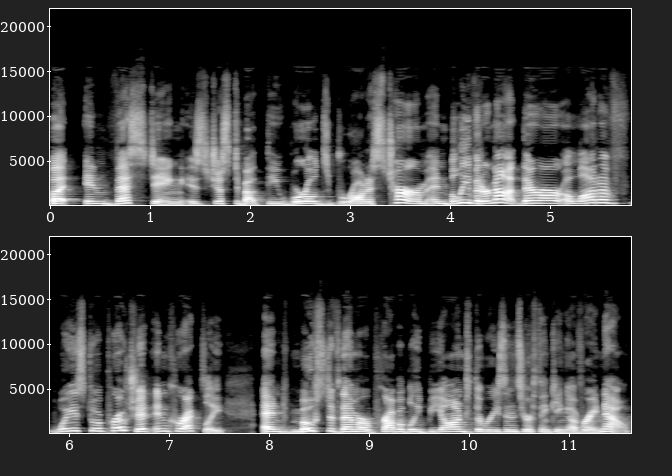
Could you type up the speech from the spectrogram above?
But investing is just about the world's broadest term, and believe it or not, there are a lot of ways to approach it incorrectly, and most of them are probably beyond the reasons you're thinking of right now.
